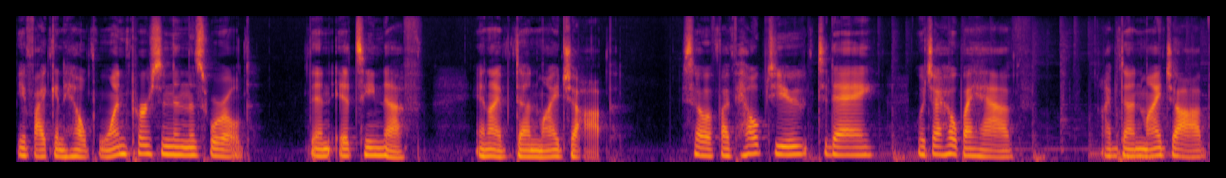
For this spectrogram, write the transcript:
If I can help one person in this world, then it's enough, and I've done my job. So if I've helped you today, which I hope I have, I've done my job.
